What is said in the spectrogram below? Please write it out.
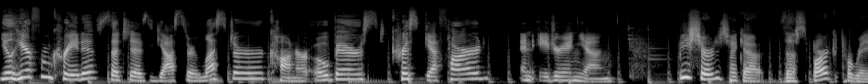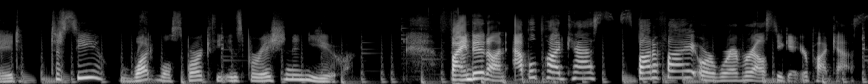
You'll hear from creatives such as Yassir Lester, Conor Oberst, Chris Gethard, and Adrian Young. Be sure to check out The Spark Parade to see what will spark the inspiration in you. Find it on Apple Podcasts, Spotify, or wherever else you get your podcasts.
